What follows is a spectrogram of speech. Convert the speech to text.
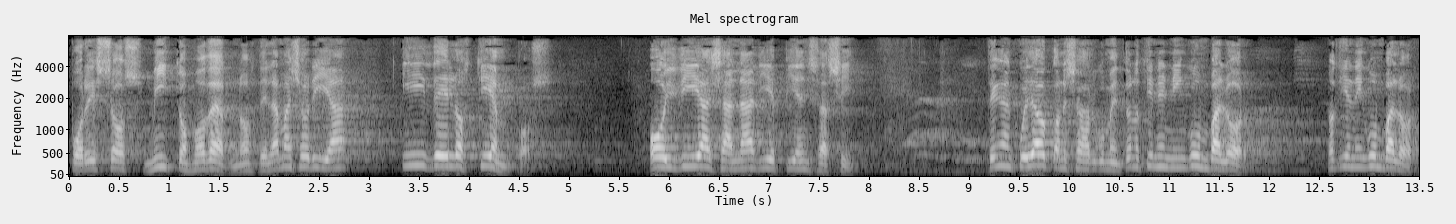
por esos mitos modernos de la mayoría y de los tiempos. Hoy día ya nadie piensa así. Tengan cuidado con esos argumentos, no tienen ningún valor, no tienen ningún valor.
